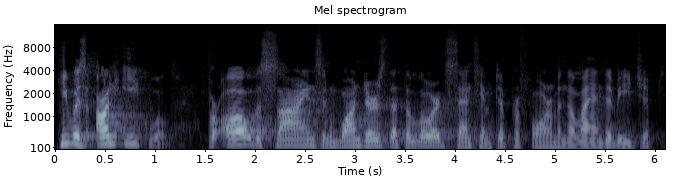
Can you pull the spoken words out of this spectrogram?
He was unequaled for all the signs and wonders that the Lord sent him to perform in the land of Egypt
